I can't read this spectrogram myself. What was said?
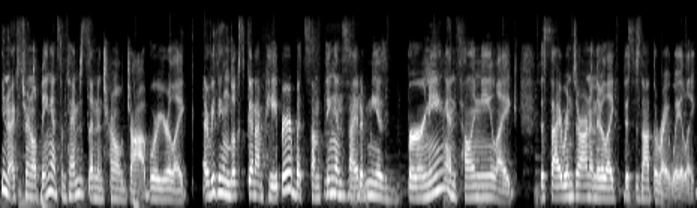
you know, external thing. And sometimes it's an internal job where you're like, everything looks good on paper, but something inside of mm-hmm. me is burning and telling me like the sirens are on and they're like, this is not the right way. Like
